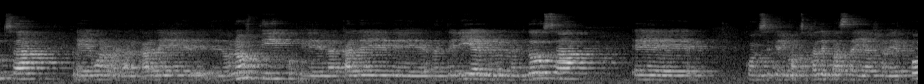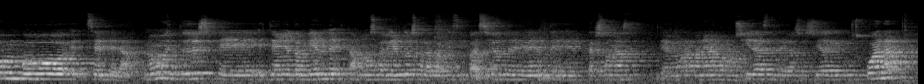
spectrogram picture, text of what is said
Eh, bueno, el alcalde de, Donosti, el alcalde de Rentería, Luis Mendoza, eh, el concejal de Pasaya, Javier Pombo, etc. ¿no? Entonces, eh, este año también estamos abiertos a la participación de, personas de alguna manera conocidas de la sociedad guipuzcoana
